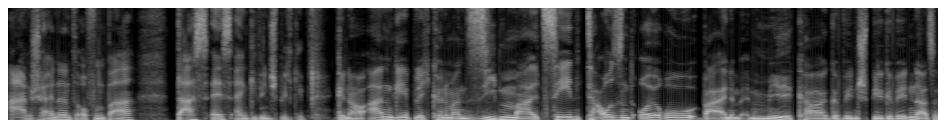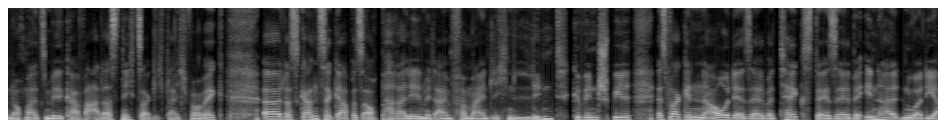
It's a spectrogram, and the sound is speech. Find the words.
anscheinend offenbar, dass es ein Gewinnspiel gibt. Genau, angeblich könne man siebenmal 10.000 Euro bei einem Milka-Gewinnspiel gewinnen. Also nochmals, Milka war das nicht, sage ich gleich vorweg. Äh, das Ganze gab es auch parallel mit einem vermeintlichen Lind-Gewinnspiel. Es war genau derselbe Text, derselbe Inhalt, nur die,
